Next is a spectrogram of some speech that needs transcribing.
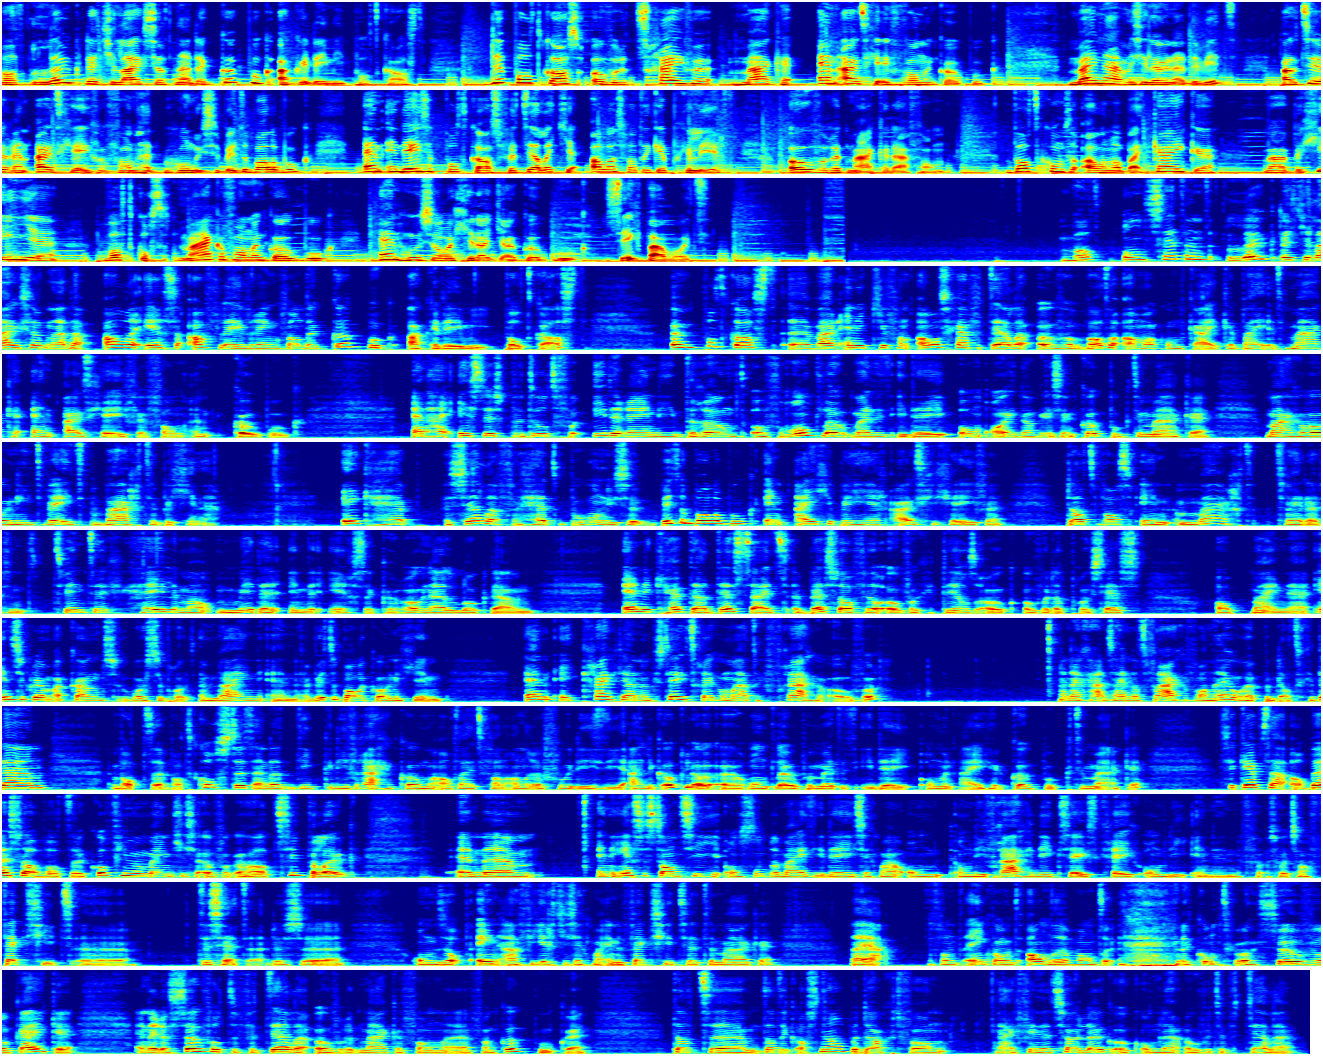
Wat leuk dat je luistert naar de Cookbook Academie podcast. De podcast over het schrijven, maken en uitgeven van een kookboek. Mijn naam is Ilona de Wit, auteur en uitgever van het Burgondische Bitterballenboek. En in deze podcast vertel ik je alles wat ik heb geleerd over het maken daarvan. Wat komt er allemaal bij kijken? Waar begin je? Wat kost het maken van een kookboek? En hoe zorg je dat jouw kookboek zichtbaar wordt? Wat ontzettend leuk dat je luistert naar de allereerste aflevering van de Cookbook Academie podcast. Een podcast uh, waarin ik je van alles ga vertellen over wat er allemaal komt kijken bij het maken en uitgeven van een kookboek. En hij is dus bedoeld voor iedereen die droomt of rondloopt met het idee om ooit nog eens een kookboek te maken, maar gewoon niet weet waar te beginnen. Ik heb zelf het Burgondische bitterballenboek in eigen beheer uitgegeven. Dat was in maart 2020, helemaal midden in de eerste corona-lockdown. En ik heb daar destijds best wel veel over gedeeld, ook over dat proces op mijn uh, Instagram-accounts Worstenbrood en Wijn en Bitterballenkoningin. En ik krijg daar nog steeds regelmatig vragen over. En dan zijn dat vragen van, hoe heb ik dat gedaan? Wat, uh, wat kost het? En dat, die, die vragen komen altijd van andere foodies die eigenlijk ook uh, rondlopen met het idee om een eigen kookboek te maken. Dus ik heb daar al best wel wat uh, koffiemomentjes over gehad. Superleuk. En um, in eerste instantie ontstond bij mij het idee zeg maar, om, om die vragen die ik steeds kreeg, om die in een soort van factsheet te zetten. Dus om ze op één A4'tje zeg maar, in een factsheet te maken. Nou ja, van het een kwam het ander, want er komt gewoon zoveel kijken. En er is zoveel te vertellen over het maken van, uh, van kookboeken. Dat, uh, dat ik al snel bedacht van, nou, ik vind het zo leuk ook om daarover te vertellen.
